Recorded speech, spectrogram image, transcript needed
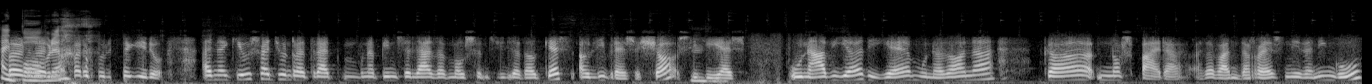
Ai, per, pobra. per aconseguir-ho. En aquí us faig un retrat, una pinzellada molt senzilla del que és. El llibre és això, o sigui, Mhm. és una àvia, diguem, una dona que no es para davant de res ni de ningú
